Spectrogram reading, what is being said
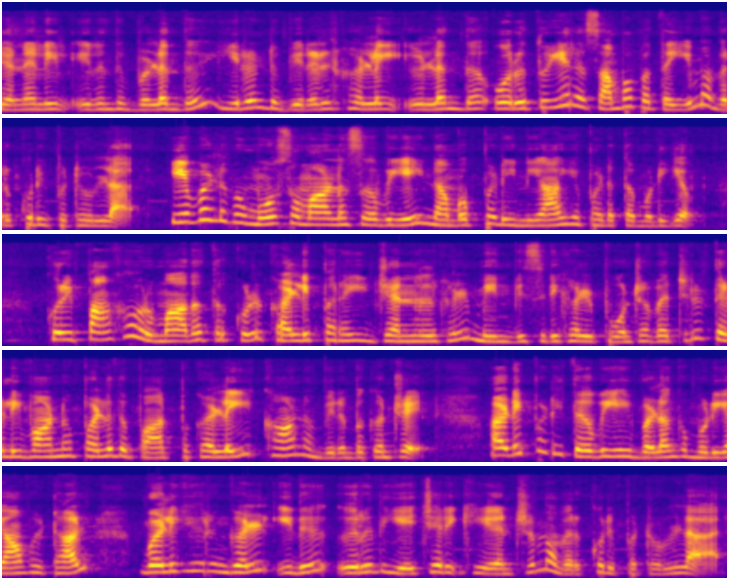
ஜன்னலில் இருந்து விழுந்து இரண்டு விரல்களை இழந்த ஒரு துயர சம்பவத்தையும் அவர் குறிப்பிட்டுள்ளார். இவ்வளவு மோசமான சேவையை நாம் எப்படி நியாயப்படுத்த முடியும்? குறிப்பாக ஒரு மாதத்துக்குள் கழிப்பறை ஜன்னல்கள் மின்விசிறிகள் போன்றவற்றில் தெளிவான பழுது பார்ப்புகளை காண விரும்புகின்றேன். அடிப்படை தேவையை வழங்க முடியாவிட்டால் வெளியேறுங்கள். இது இறுதி எச்சரிக்கை என்றும் அவர் குறிப்பிட்டுள்ளார்.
